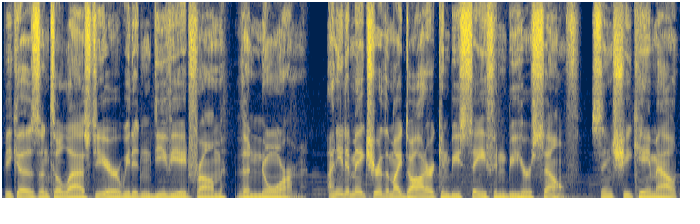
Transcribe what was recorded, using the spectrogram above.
because until last year, we didn't deviate from the norm. I need to make sure that my daughter can be safe and be herself. Since she came out,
